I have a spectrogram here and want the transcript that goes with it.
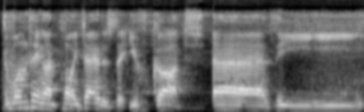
the one thing I'd point out is that you've got uh, the,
